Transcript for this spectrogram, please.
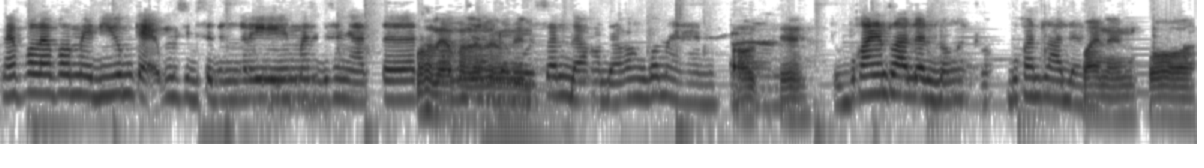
level-level medium kayak masih bisa dengerin, masih bisa nyatet. Oh, udah medium. bosan, belakang-belakang gue main handphone. Oke, Bukan yang teladan banget kok, bukan teladan. main handphone.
